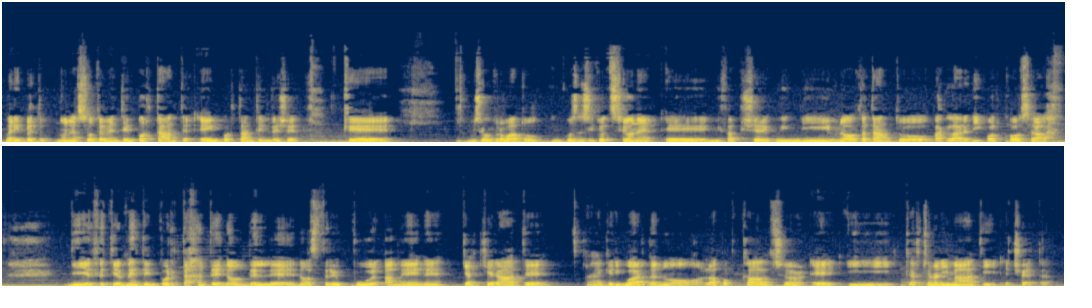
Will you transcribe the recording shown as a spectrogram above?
ma ripeto, non è assolutamente importante, è importante invece che mi sono trovato in questa situazione e mi fa piacere quindi una volta tanto parlare di qualcosa di effettivamente importante, non delle nostre pur amene chiacchierate eh, che riguardano la pop culture e i cartoni animati, eccetera.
